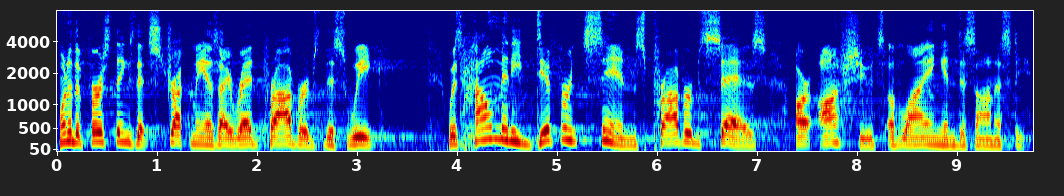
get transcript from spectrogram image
One of the first things that struck me as I read Proverbs this week was how many different sins Proverbs says are offshoots of lying and dishonesty.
